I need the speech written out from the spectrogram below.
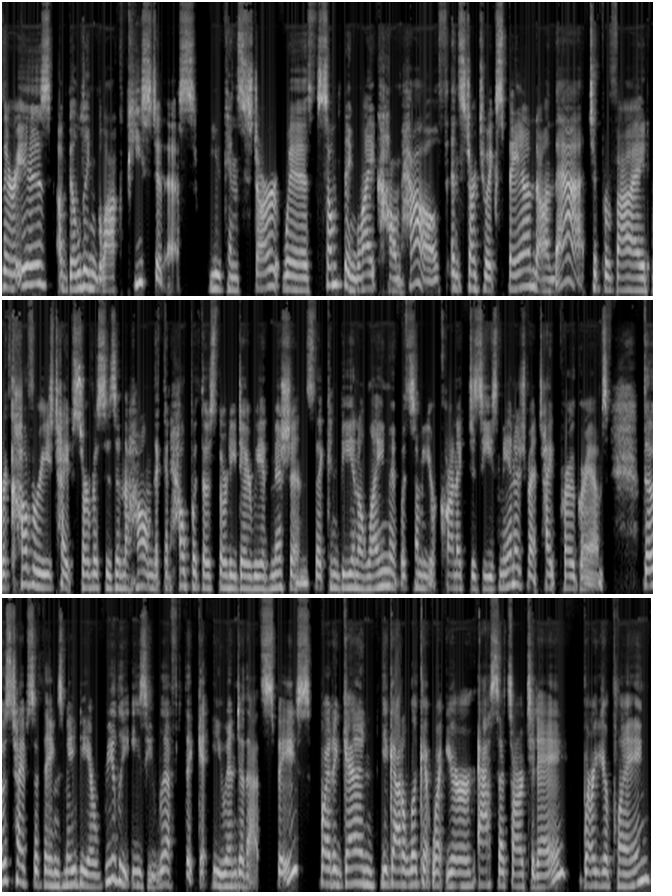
There is a building block piece to this you can start with something like home health and start to expand on that to provide recovery type services in the home that can help with those 30 day readmissions, that can be in alignment with some of your chronic disease management type programs. Those types of things may be a really easy lift that get you into that space. But again, you got to look at what your assets are today where you're playing,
